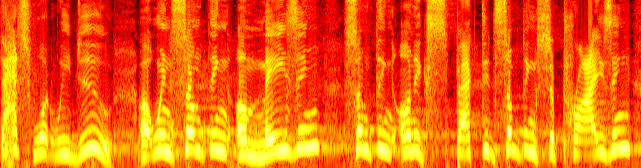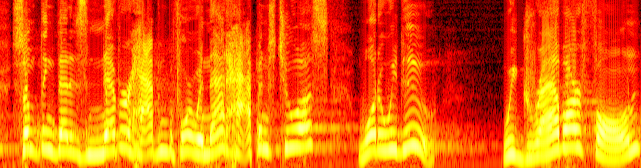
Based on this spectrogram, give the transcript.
That's what we do. Uh, when something amazing, something unexpected, something surprising, something that has never happened before, when that happens to us, what do we do? We grab our phone,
